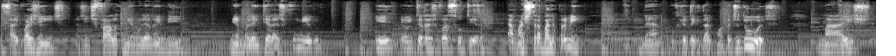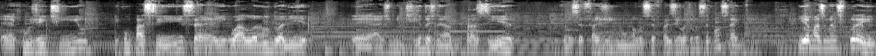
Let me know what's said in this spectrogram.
sai com a gente, a gente fala que minha mulher não é bi, minha mulher interage comigo e eu interajo com a solteira. É mais trabalho para mim né? Porque tenho que dar conta de duas. Mas é, com jeitinho e com paciência, é, igualando ali é, as medidas, né? Do prazer, o que você faz em uma, você faz em outra, você consegue. E é mais ou menos por aí.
